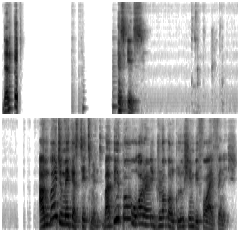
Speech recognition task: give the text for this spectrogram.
the next is I'm going to make a statement, but people will already draw conclusion before I finish.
